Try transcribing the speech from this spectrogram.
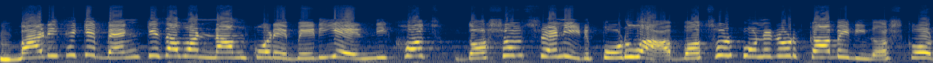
বাড়ি থেকে ব্যাংকে যাওয়ার নাম করে বেরিয়ে নিখোঁজ দশম শ্রেণির পড়ুয়া বছর পনেরোর কাবেরী নস্কর।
